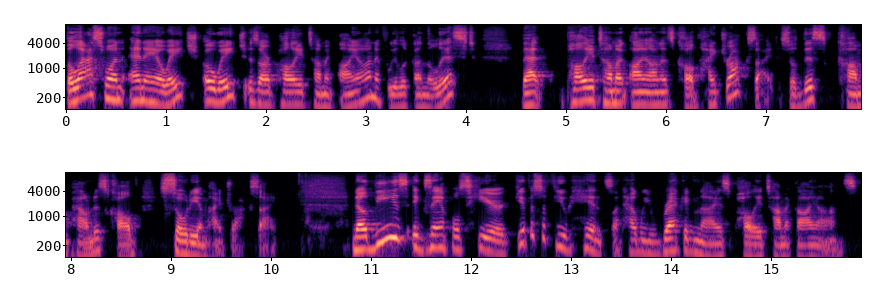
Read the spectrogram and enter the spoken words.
The last one, NaOH. OH is our polyatomic ion. If we look on the list, that polyatomic ion is called hydroxide. So this compound is called sodium hydroxide. Now these examples here give us a few hints on how we recognize polyatomic ions.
